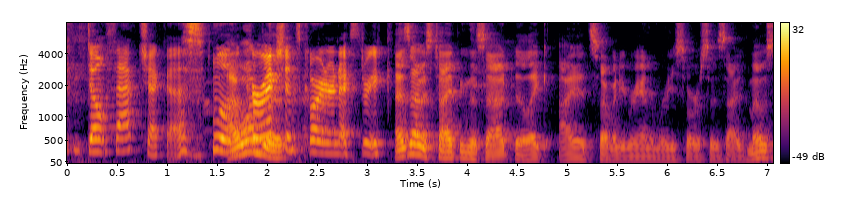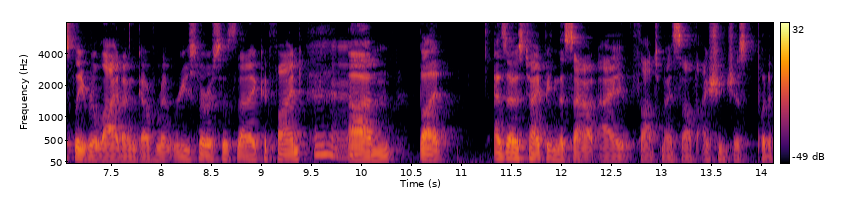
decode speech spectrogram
don't fact check us we'll I have a wanted to- corrections corner next week As I was typing this out, like I had so many random resources. I mostly relied on government resources that I could find. Mm-hmm. Um, but as I was typing this out, I thought to myself, I should just put a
